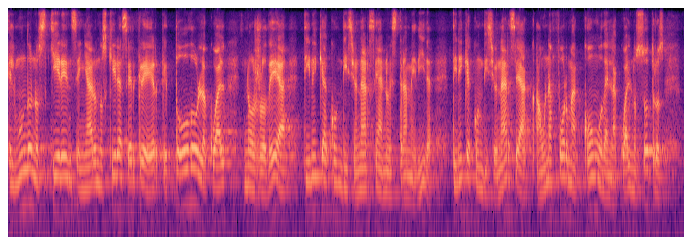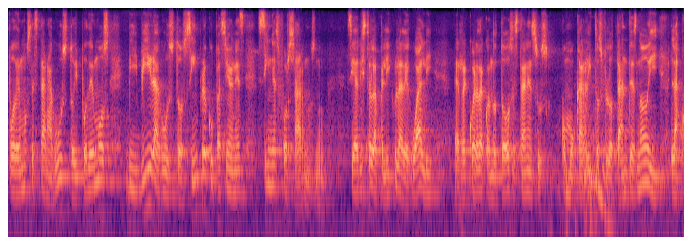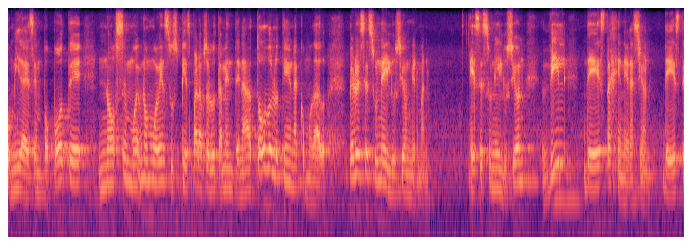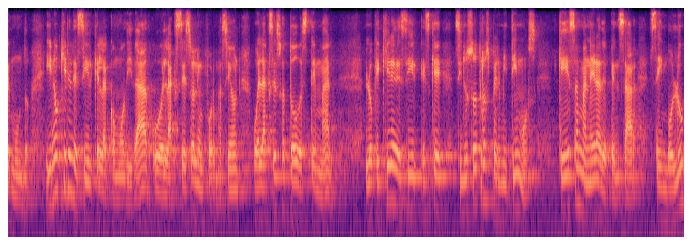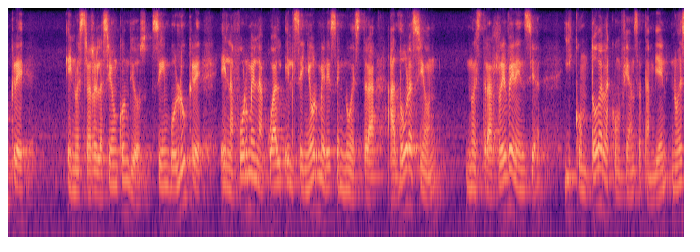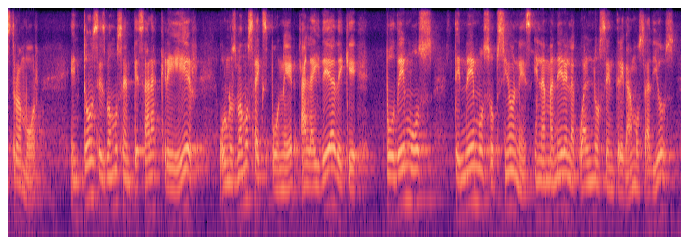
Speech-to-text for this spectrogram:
el mundo nos quiere enseñar o nos quiere hacer creer que todo lo cual nos rodea tiene que acondicionarse a nuestra medida, tiene que acondicionarse a, a, una forma cómoda en la cual nosotros podemos estar a gusto y podemos vivir a gusto, sin preocupaciones, sin esforzarnos. ¿no? Si has visto la película de Wally, eh, recuerda cuando todos están en sus como carritos flotantes, ¿no? Y la comida es en popote, no se mueven, no mueven sus pies para absolutamente nada, todo lo tienen acomodado. Pero esa es una ilusión, mi hermano. Esa es una ilusión vil de esta generación, de este mundo. Y no quiere decir que la comodidad o el acceso a la información o el acceso a todo esté mal. Lo que quiere decir es que si nosotros permitimos que esa manera de pensar se involucre en nuestra relación con Dios, se involucre en la forma en la cual el Señor merece nuestra adoración, nuestra reverencia y con toda la confianza también nuestro amor, entonces vamos a empezar a creer o nos vamos a exponer a la idea de que podemos, tenemos opciones en la manera en la cual nos entregamos a Dios.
